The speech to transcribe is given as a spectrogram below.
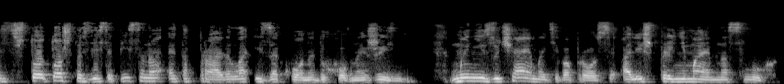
что то, что здесь описано, это правила и законы духовной жизни. Мы не изучаем эти вопросы, а лишь принимаем на слух.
